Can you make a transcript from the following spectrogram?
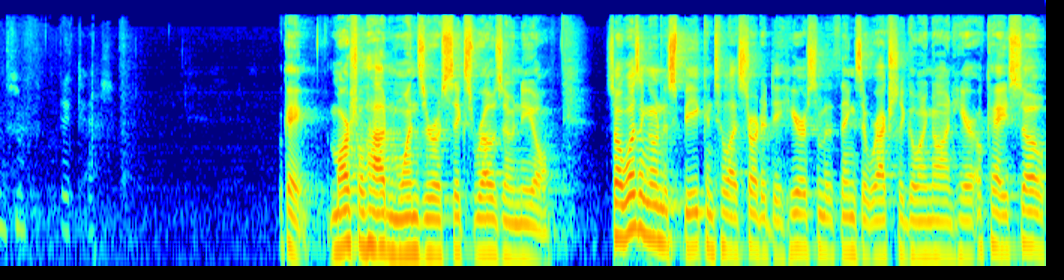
Mhm. Good catch. Okay, Marshall Howden, 106 Rose O'Neill. So I wasn't going to speak until I started to hear some of the things that were actually going on here. Okay, so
